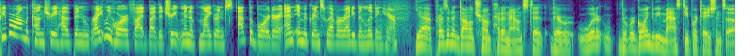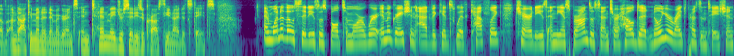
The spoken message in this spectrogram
People around the country have been rightly horrified by the treatment of migrants at the border and immigrants who have already been living here. Yeah, President Donald Trump had announced that there would there were going to be mass deportations of undocumented immigrants in 10 major cities across the United States. And one of those cities was Baltimore, where immigration advocates with Catholic Charities and the Esperanza Center held a Know Your Rights presentation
